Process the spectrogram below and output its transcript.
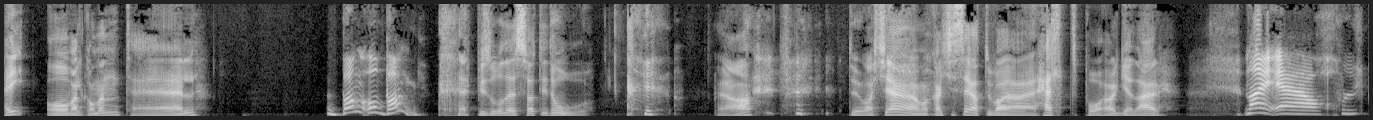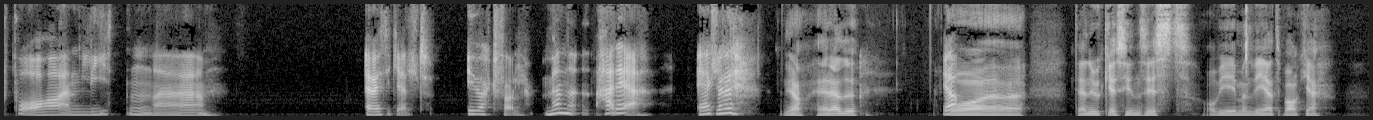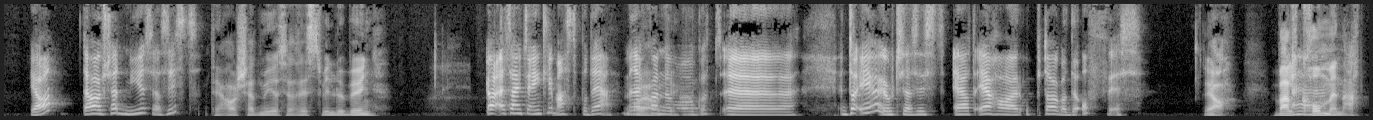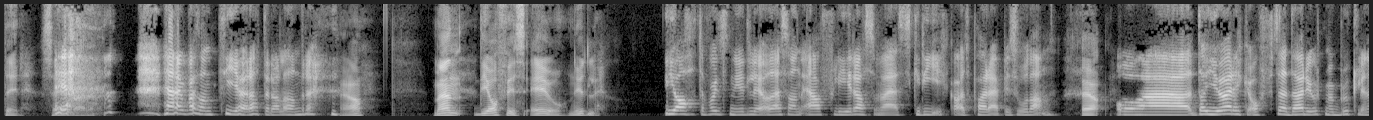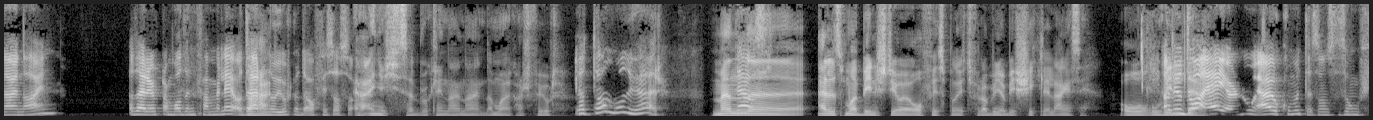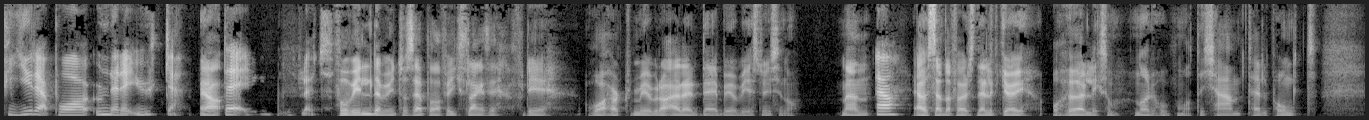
Hei, og velkommen til Bang og bang! episode 72. Ja. Du var ikke Man kan ikke si at du var helt på hugget der. Nei, jeg holdt på å ha en liten eh, Jeg vet ikke helt. I hvert fall. Men her er jeg. Er jeg klar? Ja, her er du. Ja. Og eh, det er en uke siden sist, og vi, men vi er tilbake. Ja. Det har jo skjedd mye siden sist. Det har skjedd mye siden sist. Vil du begynne? Ja, jeg tenkte egentlig mest på det, men jeg oh, ja, kan jo godt uh, Det jeg har gjort siden sist, er at jeg har oppdaga The Office. Ja. Velkommen etter, sier jeg bare. Jeg er bare sånn ti år etter alle andre. Ja. Men The Office er jo nydelig. Ja, det er faktisk nydelig, og det er sånn, jeg har flira som jeg skriker av et par av episodene. Ja. Og uh, da gjør jeg ikke ofte. Det har jeg gjort med Brooklyn 99. Og det har jeg gjort av Modern Family, og det har jeg nå gjort av The Office også. Jeg har ennå ikke sett Brooklyn 99. Det må jeg kanskje få gjort. Ja, da må du gjøre. Men Det er eh, Ellers må jeg binge The Office på nytt, for det begynner å bli skikkelig lenge siden. Og hun Ja, det er jo da jeg gjør nå. Jeg har jo kommet til sånn sesong fire på under ei uke. ja, Det er egentlig flaut. For Vilde begynte å se på det for ikke så lenge siden, fordi hun har hørt mye bra. Eller det begynner å bli en stund siden nå. Men Ja. jeg har jo sett det før, så det er litt gøy å høre liksom når hun på en måte kommer til punkt.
